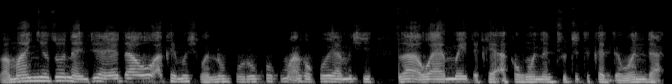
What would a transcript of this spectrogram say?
To amma in ya zo Najeriya ya dawo aka yi mishi wannan horo ko kuma aka koya mishi za a wayan mai da kai akan wannan cututtukan da wanda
